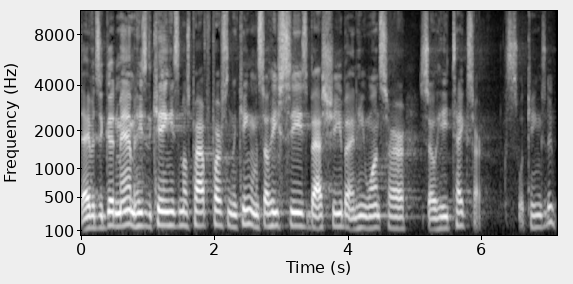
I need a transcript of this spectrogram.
David's a good man, but he's the king. He's the most powerful person in the kingdom. And so he sees Bathsheba and he wants her, so he takes her. This is what kings do.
